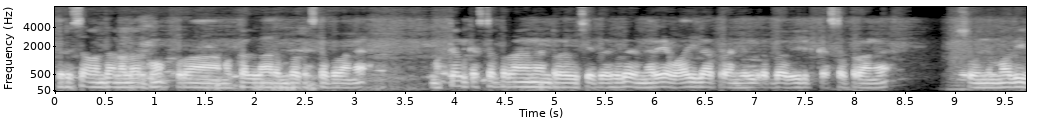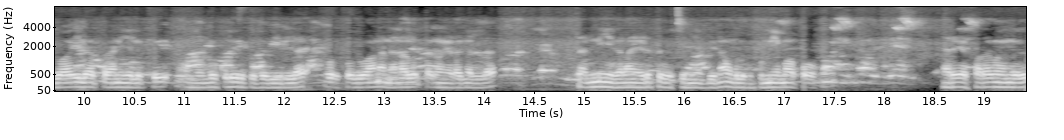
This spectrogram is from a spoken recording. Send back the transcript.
பெருசாக வந்தால் நல்லாயிருக்கும் புறம் மக்கள்லாம் ரொம்ப கஷ்டப்படுறாங்க. மக்கள் கஷ்டப்படுறாங்கன்ற விஷயத்தை விட நிறைய வாயிலா பிராணிகள் ரொம்ப வெயிலுக்கு கஷ்டப்படுறாங்க. ஸோ இந்த மாதிரி வாயிலா பிராணிகளுக்கு அங்கங்கே குடியிருப்பு பகுதியில் ஒரு பொதுவான நிழல் தரும் இடங்களில் தண்ணி இதெல்லாம் எடுத்து வச்சிங்க அப்படின்னா உங்களுக்கு புண்ணியமாக போகும். நிறைய பறவைகள்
